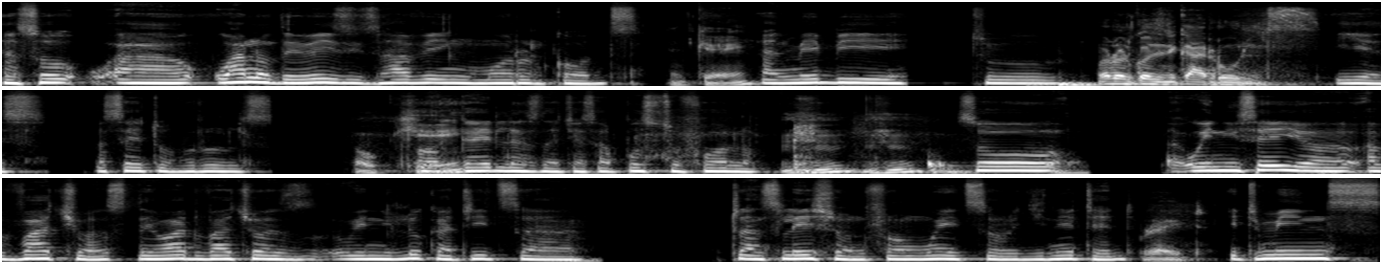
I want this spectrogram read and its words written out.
Yeah, so uh, one of the ways is having moral codes. Okay. And maybe to moral codes nika rules. Yes a set of rules or guidelines that you're supposed to follow. Mhm, mhm. so uh, when you say you're a virtuous the word virtuous when you look at its uh, translation from where it's originated right. it means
